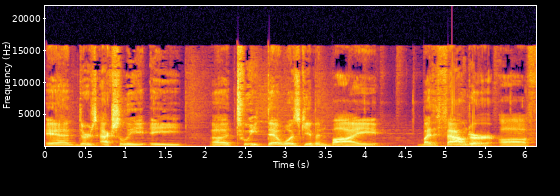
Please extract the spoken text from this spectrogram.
And there's actually a, tweet that was given by by the founder of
